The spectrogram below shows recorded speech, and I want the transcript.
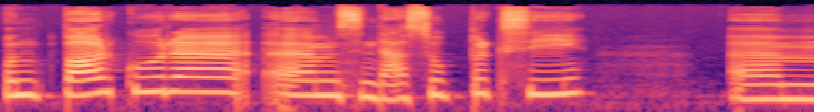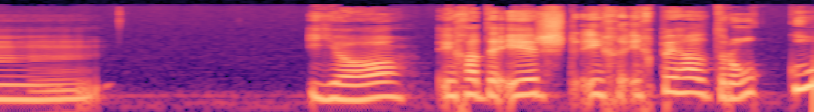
und die Parkouren ähm, sind auch super gewesen. Ähm, ja, ich hatte erst, ich, ich bin halt Rocco,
